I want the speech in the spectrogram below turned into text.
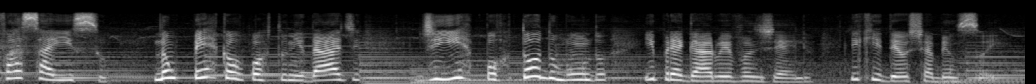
Faça isso. Não perca a oportunidade de ir por todo mundo e pregar o Evangelho. E que Deus te abençoe.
